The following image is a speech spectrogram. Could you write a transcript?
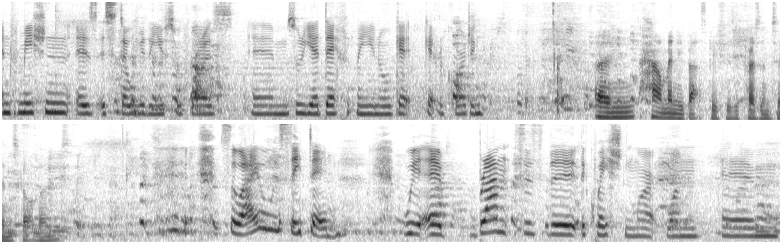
information is, is still really useful for us. Um, so yeah, definitely, you know, get get recording. And how many bat species are present in Scotland? so I always say ten. We, uh, Brandt's is the, the question mark one. Um,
